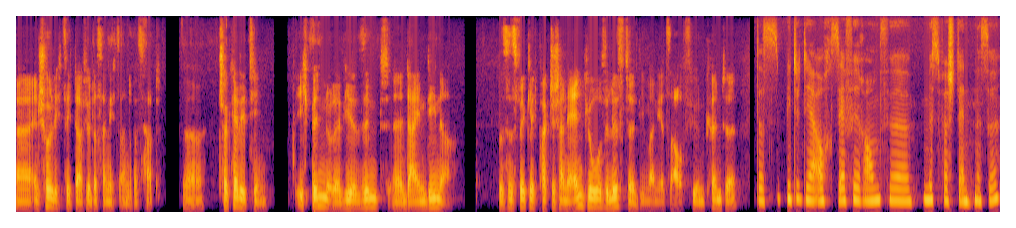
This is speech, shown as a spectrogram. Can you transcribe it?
äh, entschuldigt sich dafür, dass er nichts anderes hat. Äh, Chokeditin, ich bin oder wir sind äh, dein Diener. Das ist wirklich praktisch eine endlose Liste, die man jetzt aufführen könnte. Das bietet ja auch sehr viel Raum für Missverständnisse,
